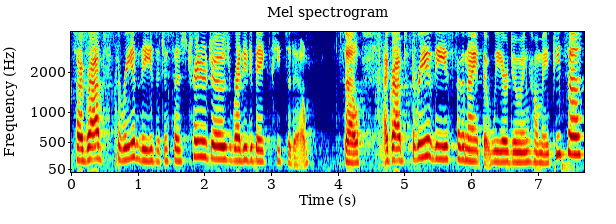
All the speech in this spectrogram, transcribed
So I grabbed three of these. It just says Trader Joe's ready to bake pizza dough. So I grabbed three of these for the night that we are doing homemade pizza,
